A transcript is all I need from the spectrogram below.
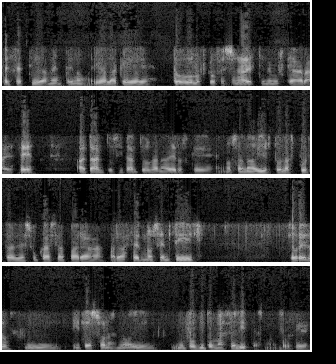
Efectivamente, ¿no? Y a la que todos los profesionales tenemos que agradecer a tantos y tantos ganaderos que nos han abierto las puertas de su casa para, para hacernos sentir toreros y, personas, ¿no? Y, y, un poquito más felices, ¿no? Porque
